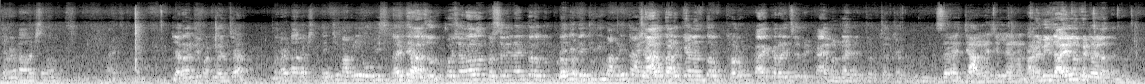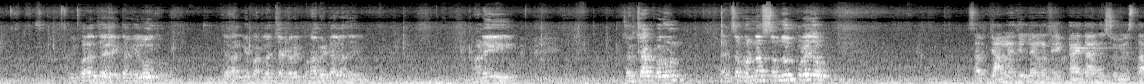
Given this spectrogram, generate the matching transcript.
मराठा आरक्षणाला. जरांगी पाटलांच्या मराठा आरक्षण त्यांची मागणी ओबीसी नाही ते अजून उपोषणालाच बसले नाही तर अजून पुढे त्यांची ती मागणी तर आहे. चार तारखेनंतर ठरवून काय करायचं ते काय म्हणणं आहे त्यांच्यावर चर्चा करू. सर जालना आणि जिल्ह्यामध्ये मी जाईल ना भेटायला त्यांना. मी परत जाईल एकदा गेलो होतो. जरांगे पाटलांच्याकडे पुन्हा भेटायला जाईल. आणि चर्चा करून त्यांचं म्हणणं समजून पुढे जाऊ. सर जालना जिल्ह्यामध्ये कायदा आणि सुव्यवस्था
